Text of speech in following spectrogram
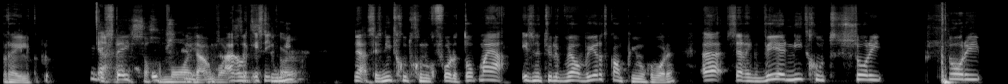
Redelijke ploeg. Ja, steeds dat is toch een mooie, Eigenlijk is het niet-. Ja, ze is niet goed genoeg voor de top. Maar ja, is natuurlijk wel wereldkampioen geworden. Eh, zeg ik weer niet goed. Sorry. Sorry.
